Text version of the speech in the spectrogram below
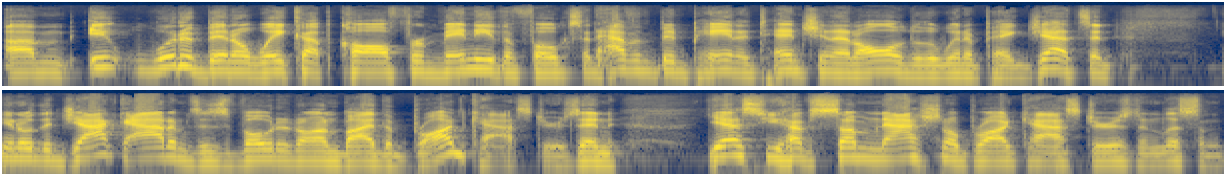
Um, it would have been a wake up call for many of the folks that haven't been paying attention at all to the Winnipeg Jets. And, you know, the Jack Adams is voted on by the broadcasters. And yes, you have some national broadcasters. And listen,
